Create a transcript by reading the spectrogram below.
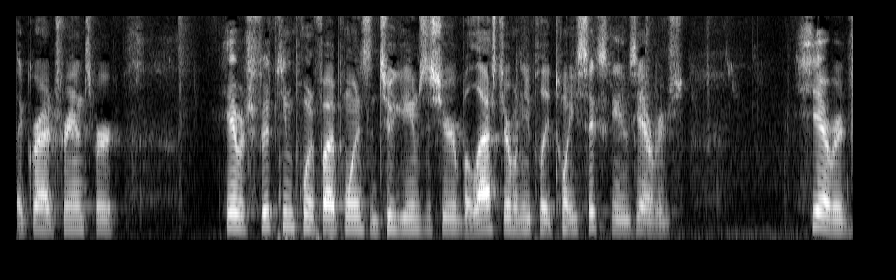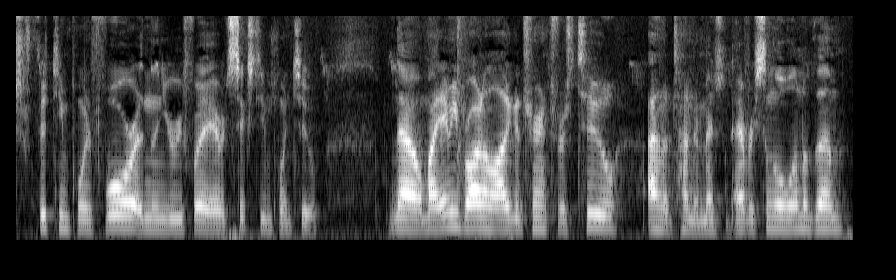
a grad transfer. He averaged 15.5 points in two games this year, but last year when he played 26 games, he averaged he averaged 15.4, and then before averaged 16.2. Now Miami brought in a lot of good transfers too. I don't have time to mention every single one of them,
